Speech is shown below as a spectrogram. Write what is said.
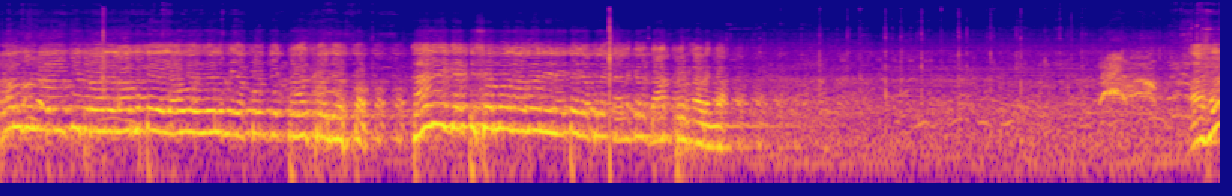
నాలుగున్నర ఇంటి దూరాలు లాగితే యాభై వేలు మీ అకౌంట్కి ట్రాన్స్ఫర్ చేస్తాం. కానీ గట్టి సొమ్మ కాదో నేనైతే చెప్పలేదు వెనకాల డాక్టర్ ఉన్నాడు ఆహా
